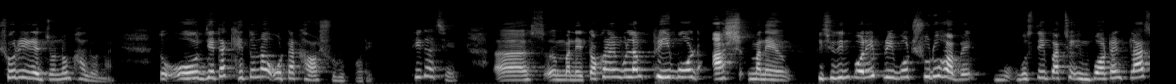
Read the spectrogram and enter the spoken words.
শরীরের জন্য ভালো নয়। তো ও যেটা খেত না, ওটা খাওয়া শুরু করে। ঠিক আছে? মানে তখন আমি বললাম প্রি বোর্ড আস মানে কিছুদিন পরেই প্রি বোর্ড শুরু হবে। বুঝতেই পারছ ইম্পর্টেন্ট ক্লাস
